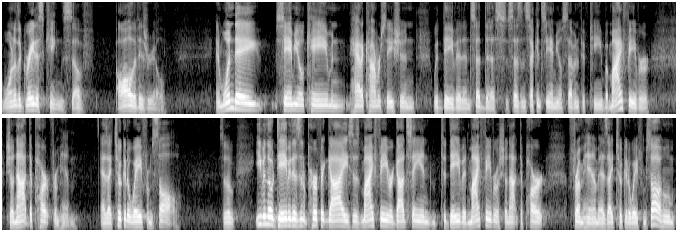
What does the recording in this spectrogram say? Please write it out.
one of the greatest kings of all of Israel. And one day, Samuel came and had a conversation with David and said this. It says in 2 Samuel 7:15, "But my favor shall not depart from him, as I took it away from Saul." So even though David isn't a perfect guy, he says, "My favor, God's saying to David, my favor shall not depart from him as I took it away from Saul, whom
